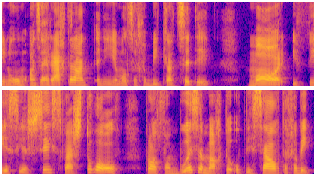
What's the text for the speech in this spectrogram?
en hom aan sy regterhand in die hemelse gebied laat sit het. Maar Efesiërs 6:12 praat van bose magte op dieselfde gebied.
